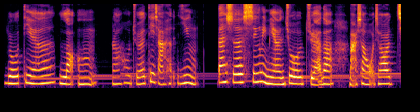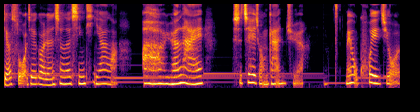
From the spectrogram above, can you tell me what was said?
有点冷，然后觉得地下很硬。但是心里面就觉得，马上我就要解锁这个人生的新体验了啊！原来是这种感觉，没有愧疚，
